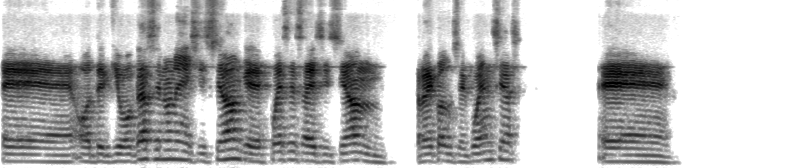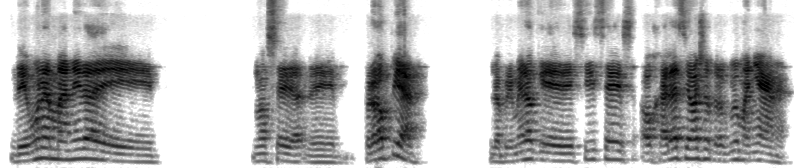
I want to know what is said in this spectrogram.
eh, o te equivocás en una decisión, que después esa decisión trae consecuencias, eh, de una manera de, no sé, propia, lo primero que decís es, ojalá se vaya otro club mañana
